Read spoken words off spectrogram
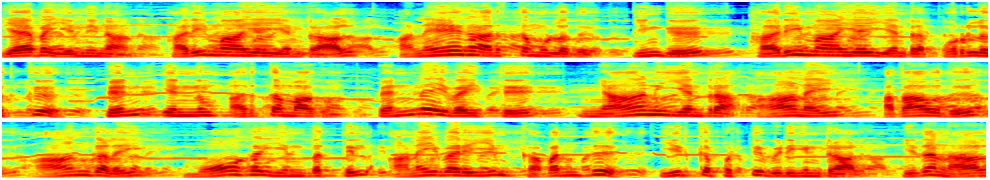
ஏவ எண்ணினான். ஹரிமாயை என்றால் அநேக அர்த்தம் உள்ளது. இங்கு ஹரிமாயை என்ற பொருளுக்கு பெண் என்னும் அர்த்தமாகும். பெண்ணை வைத்து ஞானி என்ற ஆணை அதாவது ஆண்களை மோக இன்பத்தில் அனைவரையும் கவர்ந்து ஈர்க்கப்பட்டு விடுகின்றாள். இதனால்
